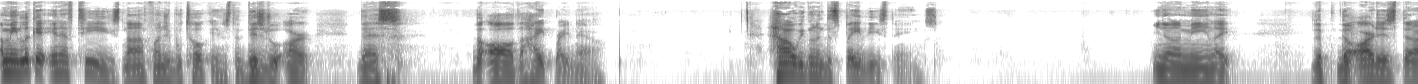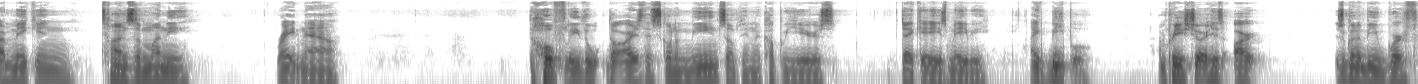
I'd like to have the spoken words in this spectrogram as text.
I mean, look at NFTs, non fungible tokens, the digital art that's the all the hype right now. How are we going to display these things? You know what I mean? Like the the artists that are making tons of money right now. Hopefully, the the artist that's going to mean something in a couple years, decades maybe, like Beeple. I'm pretty sure his art is going to be worth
